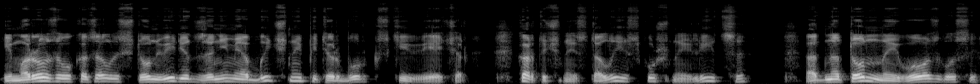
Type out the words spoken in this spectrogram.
и Морозову казалось, что он видит за ними обычный петербургский вечер. Карточные столы, скучные лица, однотонные возгласы.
